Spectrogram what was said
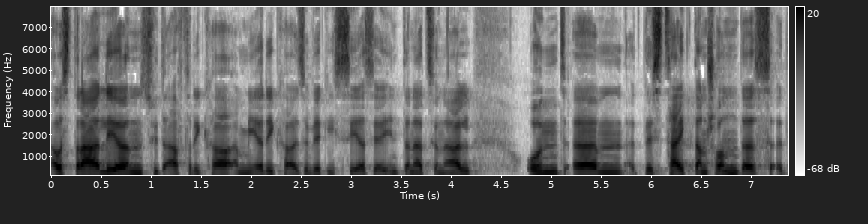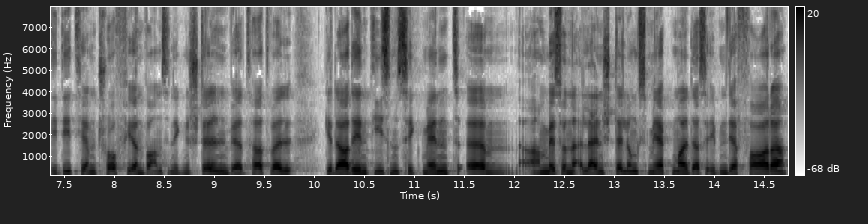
Australien, Südafrika, Amerika, also wirklich sehr, sehr international. Und ähm, das zeigt dann schon, dass die DTM Trophy einen wahnsinnigen Stellenwert hat, weil gerade in diesem Segment ähm, haben wir so ein Alleinstellungsmerkmal, dass eben der Fahrer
